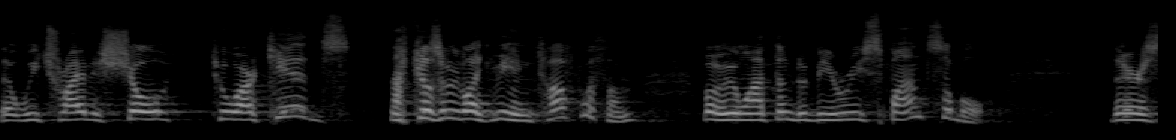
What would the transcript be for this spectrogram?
that we try to show to our kids, not because we like being tough with them, but we want them to be responsible. There's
